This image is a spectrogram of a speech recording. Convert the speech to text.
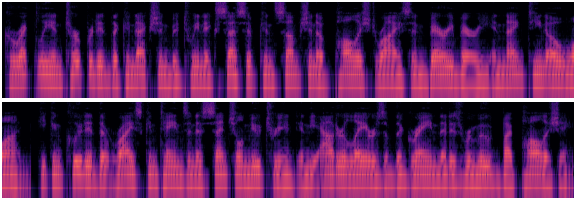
correctly interpreted the connection between excessive consumption of polished rice and beriberi in 1901. He concluded that rice contains an essential nutrient in the outer layers of the grain that is removed by polishing.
